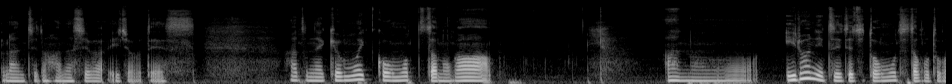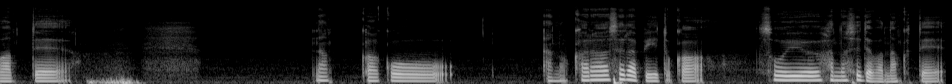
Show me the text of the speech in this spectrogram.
ランチの話は以上です。あとね今日もう一個思ってたのがあのー、色についてちょっと思ってたことがあってなんかこうあのカラーセラピーとかそういう話ではなくて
